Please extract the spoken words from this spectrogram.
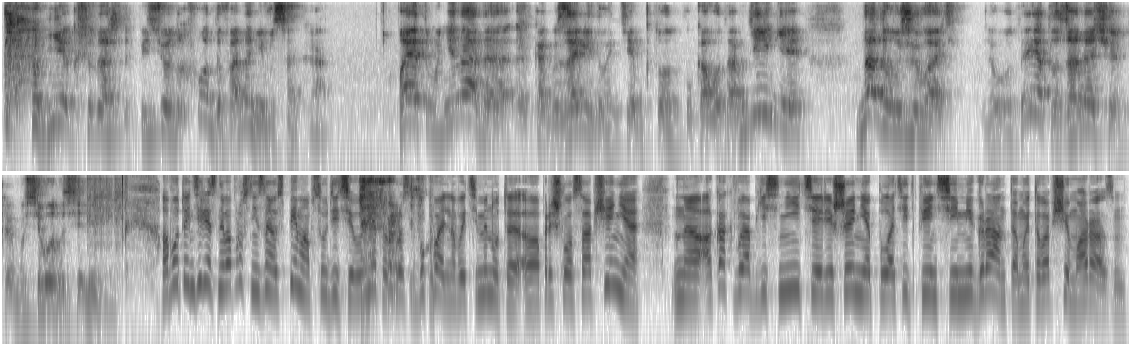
негосударственных пенсионных фондов, она невысока. Поэтому не надо э, как бы завидовать тем, кто, у кого там деньги, надо выживать. Вот. И это задача как бы всего населения. А вот интересный вопрос, не знаю, успеем обсудить его, нет, вот просто буквально в эти минуты э, пришло сообщение. А как вы объясните решение платить пенсии мигрантам? Это вообще маразм.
